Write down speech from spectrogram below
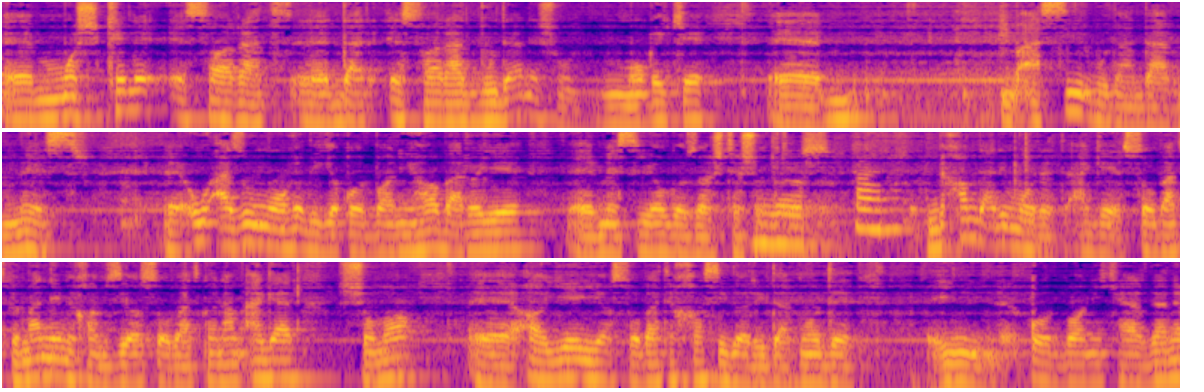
اه، مشکل اسارت در اسارت بودنشون موقعی که اسیر بودن در مصر او از اون موقع دیگه قربانی ها برای مصری ها گذاشته شد درست. بله. می‌خوام در این مورد اگه صحبت کنم من نمی‌خوام زیاد صحبت کنم اگر شما آیه یا صحبت خاصی دارید در مورد این قربانی کردن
